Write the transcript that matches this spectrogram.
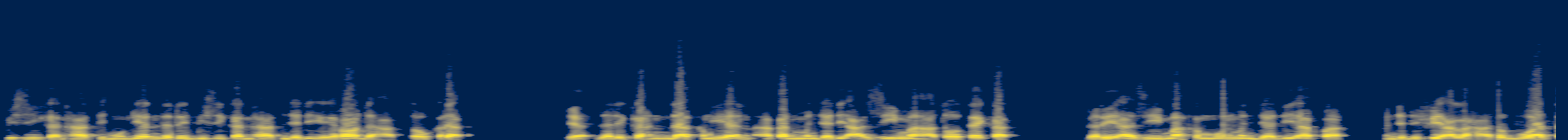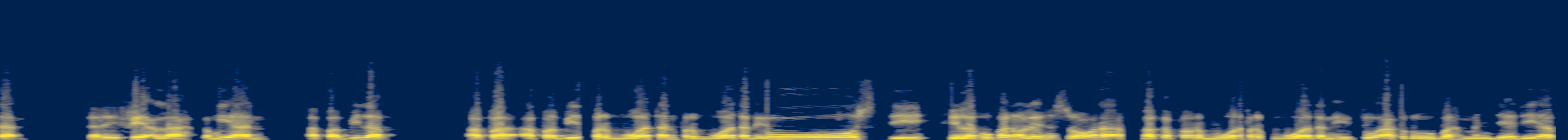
bisikan hati. Kemudian dari bisikan hati menjadi iradah atau kehendak. Ya, dari kehendak kemudian akan menjadi azimah atau tekad. Dari azimah kemudian menjadi apa? Menjadi fi'lah atau perbuatan. Dari fi'lah kemudian apabila apa? Apabila perbuatan-perbuatan itu terus di, dilakukan oleh seseorang maka perbuatan-perbuatan itu akan berubah menjadi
